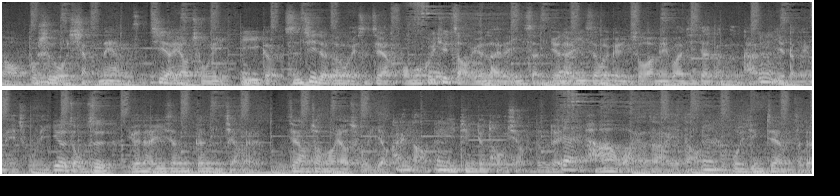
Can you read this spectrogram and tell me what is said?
哦，不是我想那样子。既然要处理，第一个实际的氛围是这样，我们回去找原来的医生，原来医生会跟你说啊，没关系，再等等看，也等于没处理。第二种是原来医生跟你讲了，你这样状况要处理，要开刀，你一听就投降，对不对？对啊，我还要再挨一刀，我已经这样子的，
